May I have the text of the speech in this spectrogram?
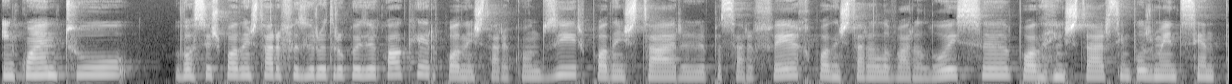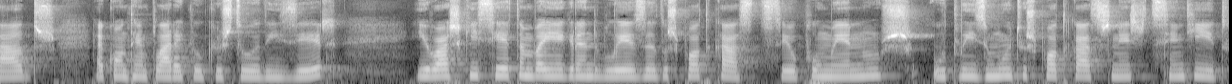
enquanto vocês podem estar a fazer outra coisa qualquer. Podem estar a conduzir, podem estar a passar a ferro, podem estar a lavar a louça, podem estar simplesmente sentados a contemplar aquilo que eu estou a dizer e eu acho que isso é também a grande beleza dos podcasts. Eu, pelo menos, utilizo muito os podcasts neste sentido.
